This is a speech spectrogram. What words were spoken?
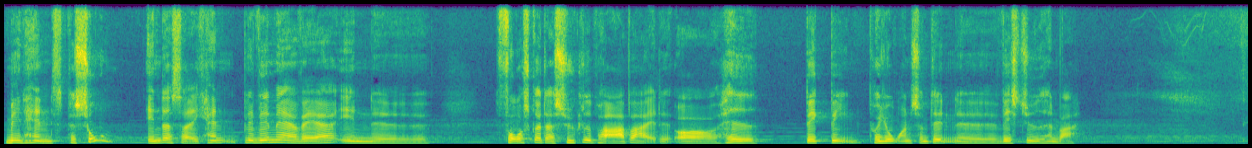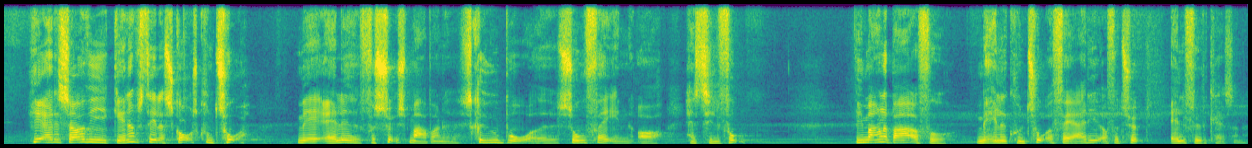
Men hans person ændrede sig ikke. Han blev ved med at være en øh, forsker, der cyklede på arbejde og havde begge ben på jorden, som den øh, vestjyde han var. Her er det så, at vi genopstiller Skovs kontor med alle forsøgsmapperne, skrivebordet, sofaen og hans telefon. Vi mangler bare at få malet kontoret færdigt og få tømt alle flyttekasserne.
